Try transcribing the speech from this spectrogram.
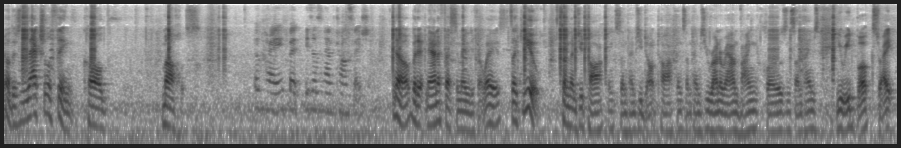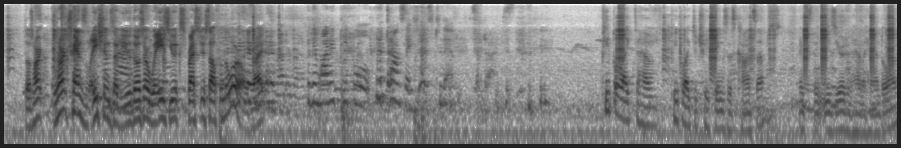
No, there's this actual thing called malchus. okay, but it doesn't have a translation. No, but it manifests in many different ways. It's like you. Sometimes you talk, and sometimes you don't talk, and sometimes you run around buying clothes, and sometimes you read books, right? Those aren't those aren't translations of you. Those are ways you express yourself in the world, right? But then why do people put translations to them sometimes? People like to have people like to treat things as concepts. Makes them easier to have a handle on.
